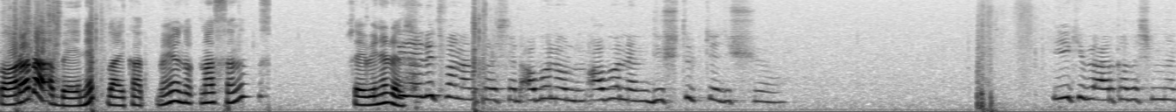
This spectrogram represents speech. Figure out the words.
Bu arada beğenip like atmayı unutmazsanız Bir seviniriz. de lütfen arkadaşlar abone olun. Abonem düştükçe düşüyor. İyi ki bir arkadaşımdan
